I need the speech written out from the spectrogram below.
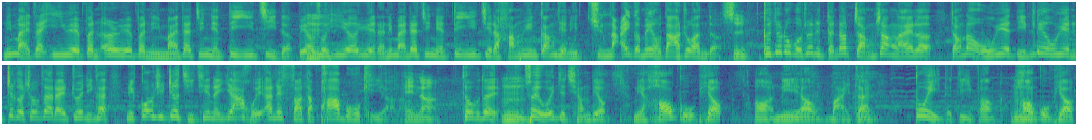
你买在一月份、二月份，你买在今年第一季的，不要说一二月的，嗯、你买在今年第一季的航运钢铁，你去哪一个没有大赚的？是。可是如果说你等到涨上来了，涨到五月底、六月，你这个时候再来追，你看你光是这几天的压回，安利萨达帕博基亚了，对不对？嗯。所以我一直强调，你好股票哦，你也要买在对的地方，嗯、好股票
